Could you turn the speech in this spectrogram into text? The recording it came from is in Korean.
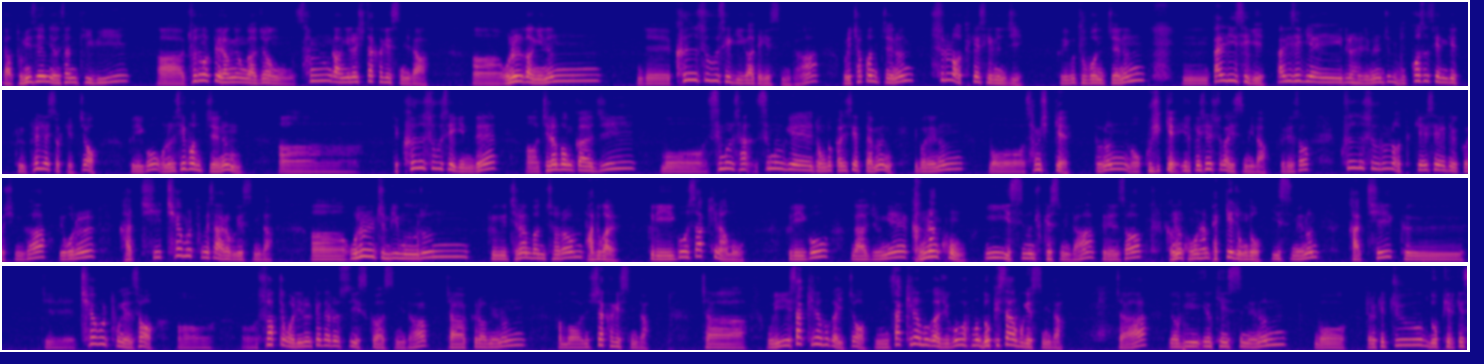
자, 도민쌤 연산TV 아, 초등학교 1학년 과정 3강의를 시작하겠습니다. 아, 오늘 강의는 이제 큰 수 세기가 되겠습니다. 우리 첫 번째는 수를 어떻게 세는지, 그리고 두 번째는 음, 빨리 세기, 빨리 세기를 하려면 좀 묶어서 세는 게 그 편리했었겠죠. 그리고 오늘 세 번째는 어, 큰 수 세기인데 어, 지난번까지 뭐 스물 사, 스무 개 정도까지 셌다면 이번에는 뭐 30개 또는 뭐 90개 이렇게 셀 수가 있습니다. 그래서 큰 수를 어떻게 세야 될 것인가 요거를 같이 체험을 통해서 알아보겠습니다. 어, 오늘 준비물은 그 지난번처럼 바둑알 그리고 쌓기나무 그리고 나중에 강낭콩이 있으면 좋겠습니다. 그래서 강낭콩은 한 100개 정도 있으면은 같이 그 이제 체험을 통해서 어, 어, 수학적 원리를 깨달을 수 있을 것 같습니다. 자, 그러면은 한번 시작하겠습니다. 자, 우리 쌓기나무가 있죠. 음, 쌓기나무 가지고 한번 높이 쌓아 보겠습니다. 자, 여기 이렇게 있으면은 뭐 이렇게 쭉 높이 이렇게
